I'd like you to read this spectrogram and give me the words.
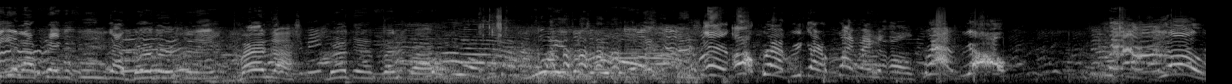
eating our favorite food. We got burgers today. Burger. Burger French fries. And oh crap, we got a fight right here. Oh crap, yo! Yo! Yo!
